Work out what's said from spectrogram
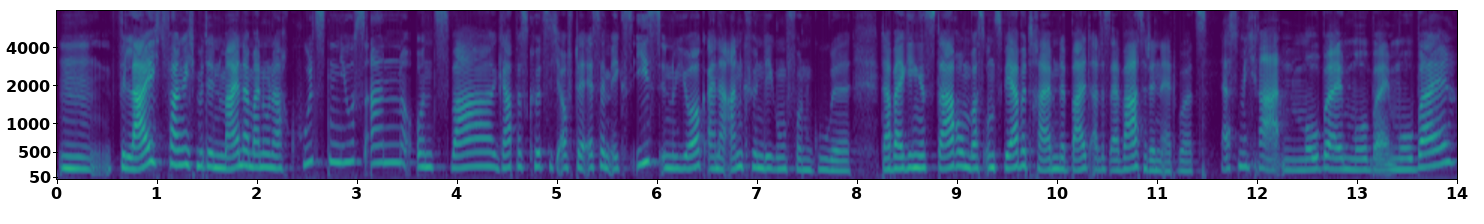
Hm, vielleicht fange ich mit den meiner Meinung nach coolsten News an. Und zwar gab es kürzlich auf der SMX East in New York eine Ankündigung von Google. Dabei ging es darum, was uns Werbetreibende bald alles erwartet in AdWords. Lass mich raten. Mobile, Mobile, Mobile.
